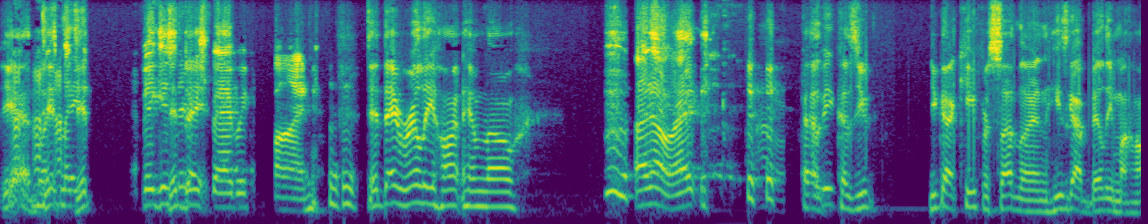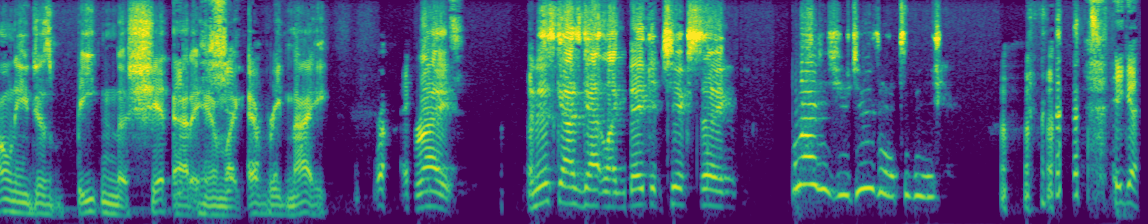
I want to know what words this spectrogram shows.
yeah, yeah. Did, did Biggest Did they- douchebag we can find. did they really haunt him though? I know, right? Because you you got Kiefer Sutherland, he's got Billy Mahoney just beating the shit out of him like every night. Right. right. And this guy's got like naked chicks saying, "Why did you do that to me?" He got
